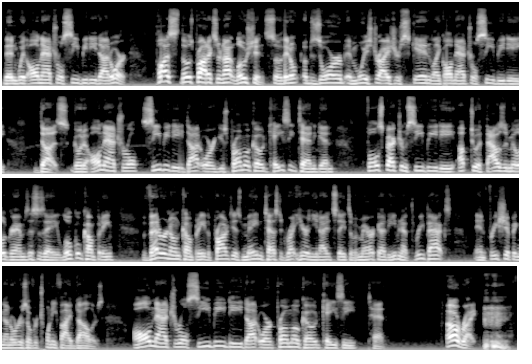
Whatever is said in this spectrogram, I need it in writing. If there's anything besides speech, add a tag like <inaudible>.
than with allnaturalcbd.org. Plus, those products are not lotions, so they don't absorb and moisturize your skin like all natural CBD does. Go to allnaturalcbd.org, use promo code KC10 again, full spectrum CBD up to a thousand milligrams. This is a local company, veteran owned company. The product is made and tested right here in the United States of America. They even have three packs and free shipping on orders over $25. Allnaturalcbd.org, promo code KC10. All right. <clears throat>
